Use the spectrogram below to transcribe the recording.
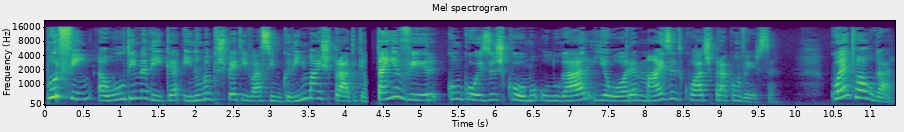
Por fim, a última dica, e numa perspectiva assim um bocadinho mais prática, tem a ver com coisas como o lugar e a hora mais adequados para a conversa. Quanto ao lugar,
